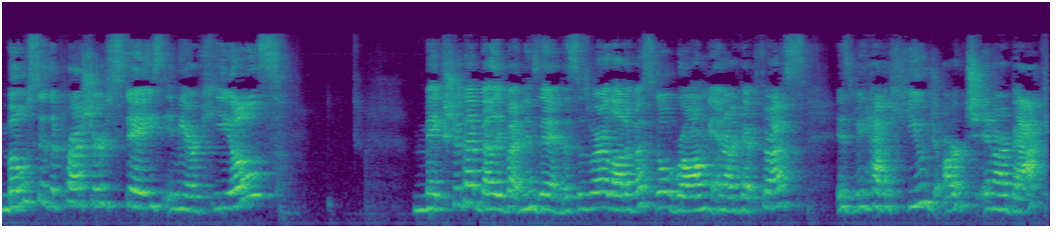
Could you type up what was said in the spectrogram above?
Most of the pressure stays in your heels. Make sure that belly button is in. This is where a lot of us go wrong in our hip thrusts is we have a huge arch in our back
